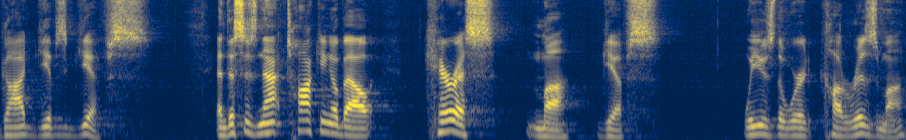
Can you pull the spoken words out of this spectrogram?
God gives gifts and this is not talking about charisma gifts. We use the word charisma.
